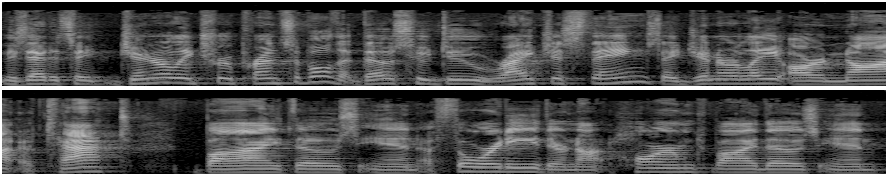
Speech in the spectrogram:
is that it's a generally true principle that those who do righteous things, they generally are not attacked by those in authority. They're not harmed by those in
